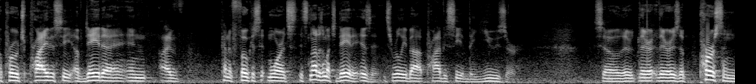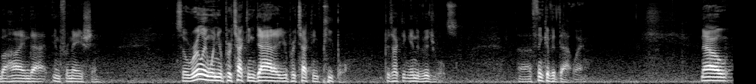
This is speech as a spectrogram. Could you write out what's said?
approach privacy of data, and I've kind of focused it more. It's, it's not as much data, is it? It's really about privacy of the user. So there, there, there is a person behind that information. So really when you're protecting data, you're protecting people, protecting individuals. Uh, think of it that way. Now,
